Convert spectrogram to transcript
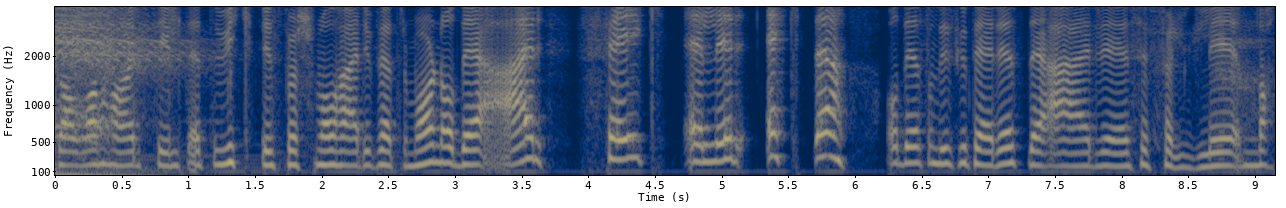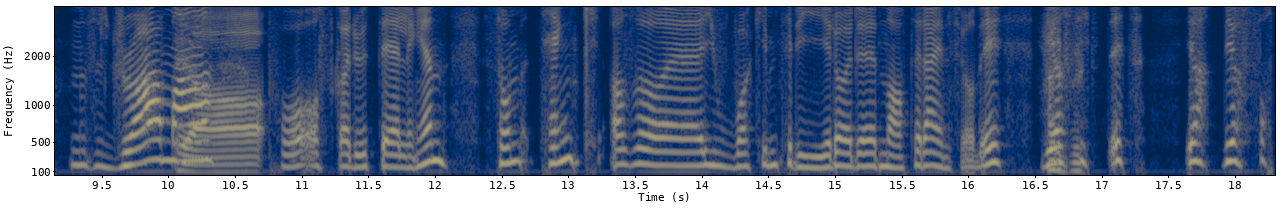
Galvan har stilt et viktig spørsmål her i P3 Morgen, og det er fake eller ekte? Og det som diskuteres, det er eh, selvfølgelig nattens drama Ja. på Oscar-utdelingen. Som tenk, altså eh, Joakim Trier og Renate Reinsve de, har sittet Ja, de har fått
